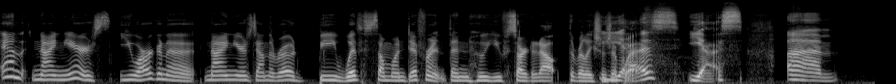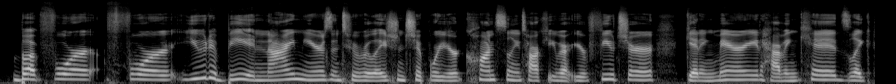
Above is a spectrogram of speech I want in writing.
And nine years, you are gonna nine years down the road be with someone different than who you started out the relationship with. yes yes um but for for you to be nine years into a relationship where you're constantly talking about your future getting married having kids like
